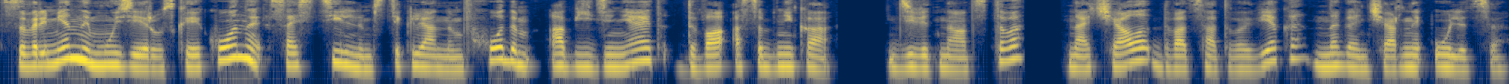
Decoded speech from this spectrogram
Современный музей русской иконы со стильным стеклянным входом объединяет два особняка XIX – начала XX века на Гончарной улице.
